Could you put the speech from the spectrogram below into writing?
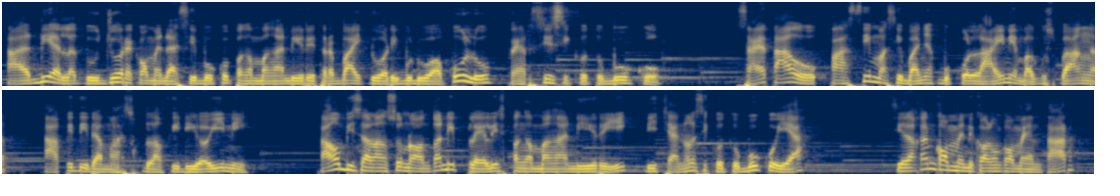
tadi adalah 7 rekomendasi buku pengembangan diri terbaik 2020 versi Sikutu Buku. Saya tahu pasti masih banyak buku lain yang bagus banget, tapi tidak masuk dalam video ini. Kamu bisa langsung nonton di playlist pengembangan diri di channel Sikutu Buku ya. Silahkan komen di kolom komentar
